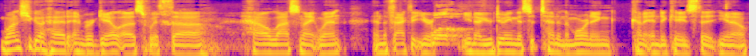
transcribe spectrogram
Why don't you go ahead and regale us with uh, how last night went, and the fact that you're well, you know you're doing this at ten in the morning kind of indicates that you know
